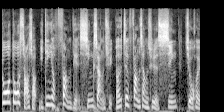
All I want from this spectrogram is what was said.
多多少少一定要放点心上去，而这放上去的心就会。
